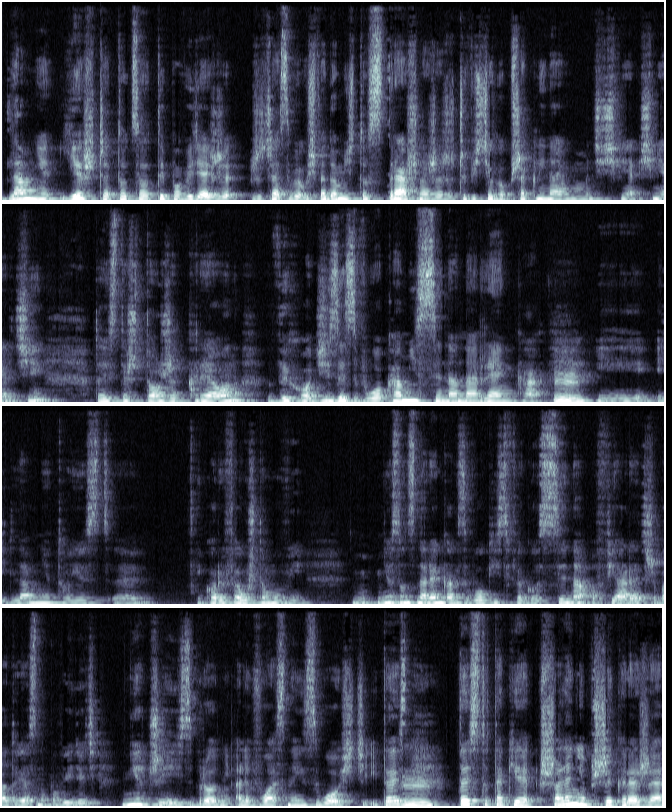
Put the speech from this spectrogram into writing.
dla mnie jeszcze to, co Ty powiedziałeś, że, że trzeba sobie uświadomić, to straszne, że rzeczywiście go przeklinają w momencie śmierci, to jest też to, że Kreon wychodzi ze zwłokami syna na rękach. Mm. I, I dla mnie to jest, y, i Koryfeusz to mówi, "N- niosąc na rękach zwłoki swego syna ofiarę, trzeba to jasno powiedzieć, nie czyjejś zbrodni, ale własnej złości. I to jest, Mm. to jest to takie szalenie przykre, że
